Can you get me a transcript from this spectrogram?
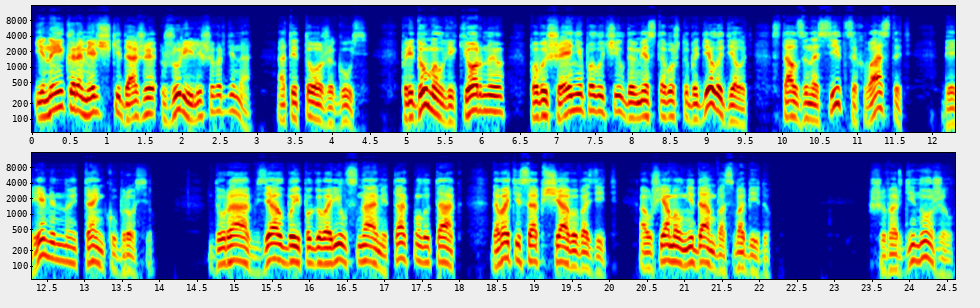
Иные карамельщики даже журили Шевардина. А ты тоже, гусь. Придумал ликерную, повышение получил, да вместо того, чтобы дело делать, стал заноситься, хвастать. Беременную Таньку бросил. Дурак, взял бы и поговорил с нами, так, мол, и так. Давайте сообща вывозить, а уж я, мол, не дам вас в обиду. Шевардин ожил,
